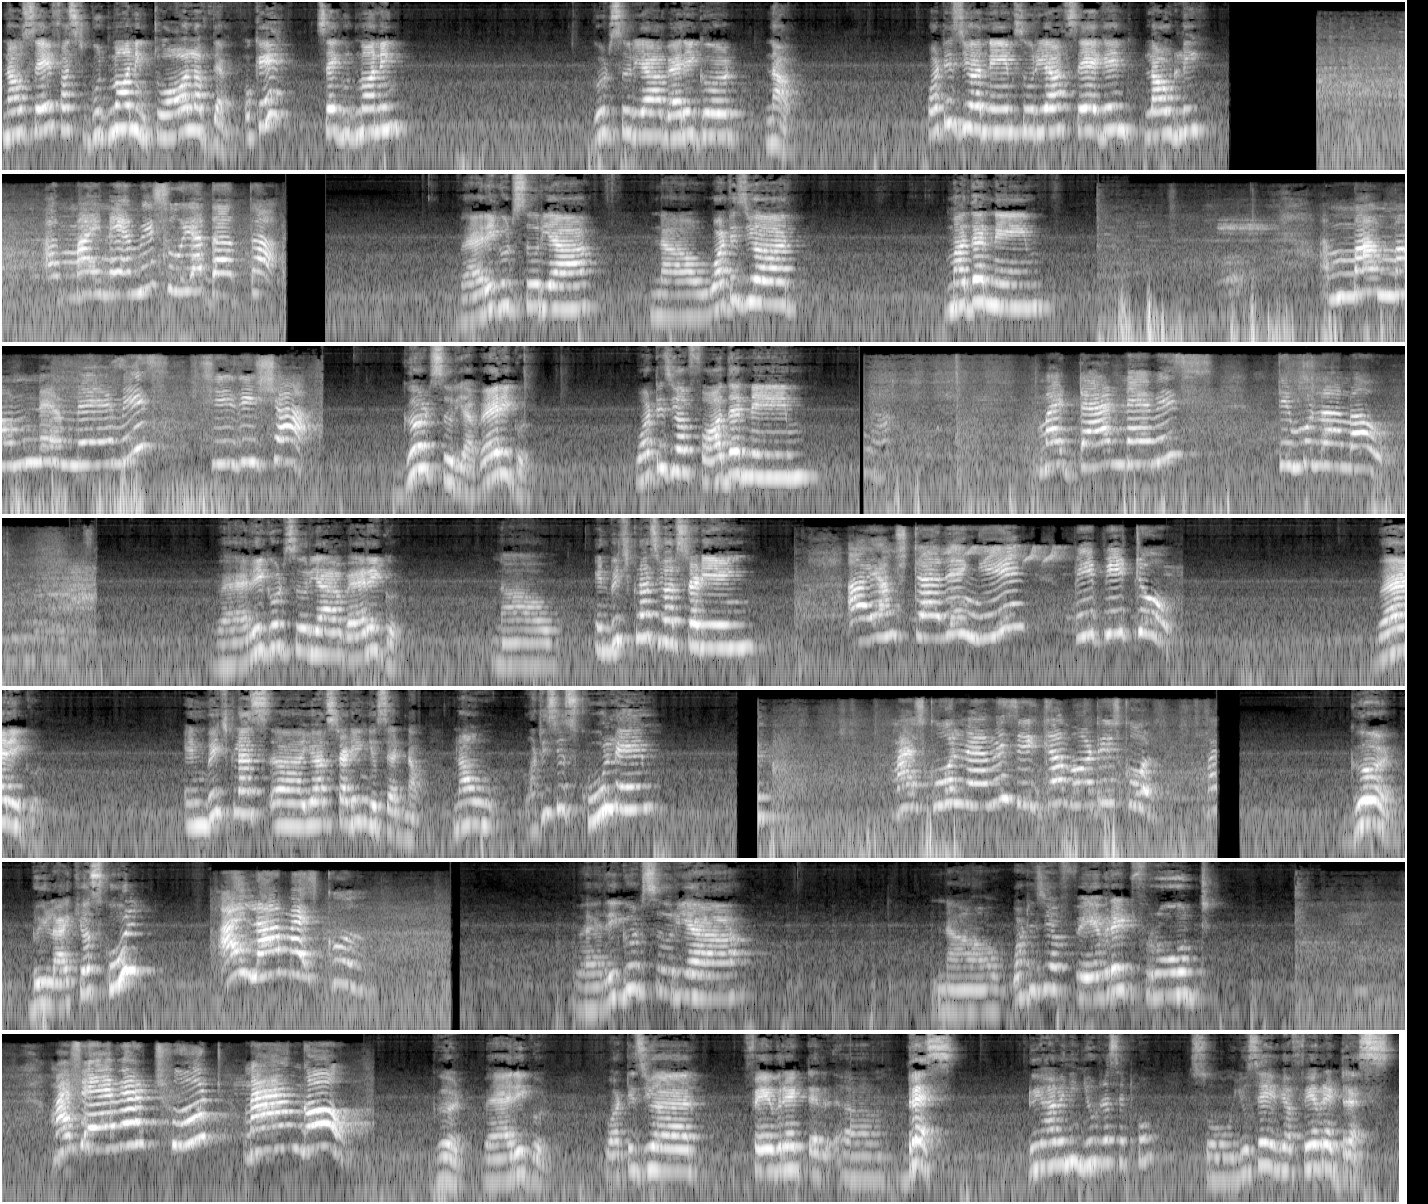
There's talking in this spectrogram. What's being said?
Now say first good morning to all of them, okay? Say good morning. Good Surya, very good. Now, what is your name Surya? Say again loudly. Uh, my name is Surya Datta. Very good, Surya. Now, what is your mother name? Uh, my mom name, is Shirisha. Good, Surya. Very good. What is your father name? My dad name is Timura Rao. Very good, Surya. Very good. Now, in which class you are studying? I am studying in PP2. Very good. In which class uh, you are studying? You said now. Now, what is your school name? My school name is Ikra Body School. My- Good. Do you like your school? I love my school. Very good, Surya. Now, what is your favorite fruit? My favorite fruit, mango. Good, very good. What is your favorite uh, dress? Do you have any new dress at home? So, you say your favorite dress.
